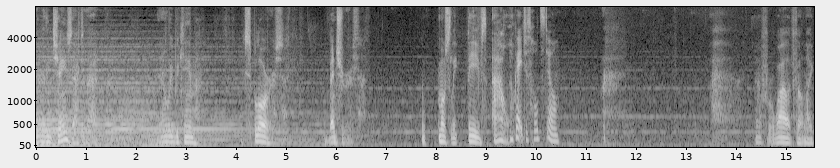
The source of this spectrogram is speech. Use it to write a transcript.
Everything changed after that. You know, we became explorers, adventurers. Mostly thieves. Ow. Okay, just hold still. You know, for a while, it felt like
